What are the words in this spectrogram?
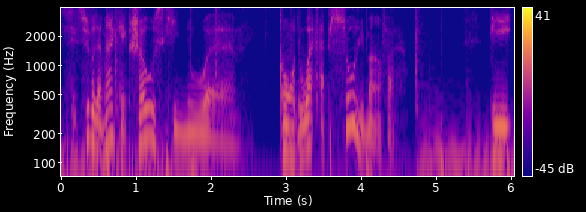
C'est-tu vraiment quelque chose qui nous euh, qu'on doit absolument faire? Puis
